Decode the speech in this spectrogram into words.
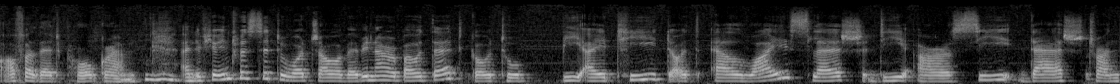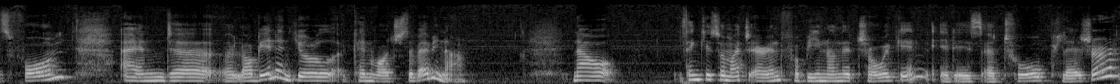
offer that program. Mm-hmm. And if you're interested to watch our webinar about that, go to bit.ly slash drc dash transform and uh, log in and you can watch the webinar. Now, thank you so much, Erin, for being on the show again. It is a true pleasure.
